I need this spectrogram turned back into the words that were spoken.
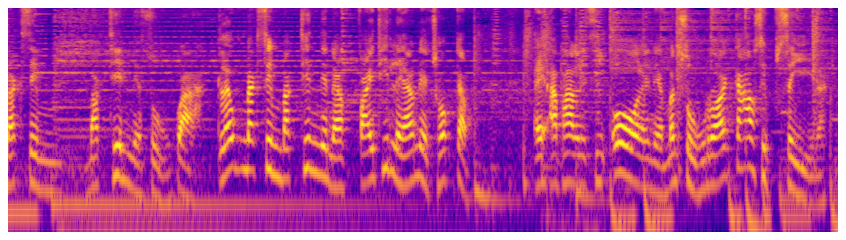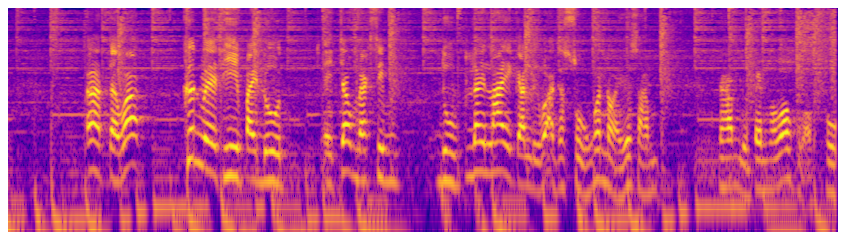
แม็กซิมบัคทินเนี่ยสูงกว่า แล้วแม็กซิมบัคทินเนี่ยนะไฟที่แล้วเนี่ยชกกับไออาพาเลซิโออะไรเนี่ยมันสูง 194 นะอ่าแต่ว่าขึ้นเวทีไปดูไอเจ้าแม็กซิมดูไล่ๆกันหรือว่าอาจจะสูงกว่าหน่อยด้วยซ้ำนะครับหรือเป็นเพราะว่าหัวฟู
